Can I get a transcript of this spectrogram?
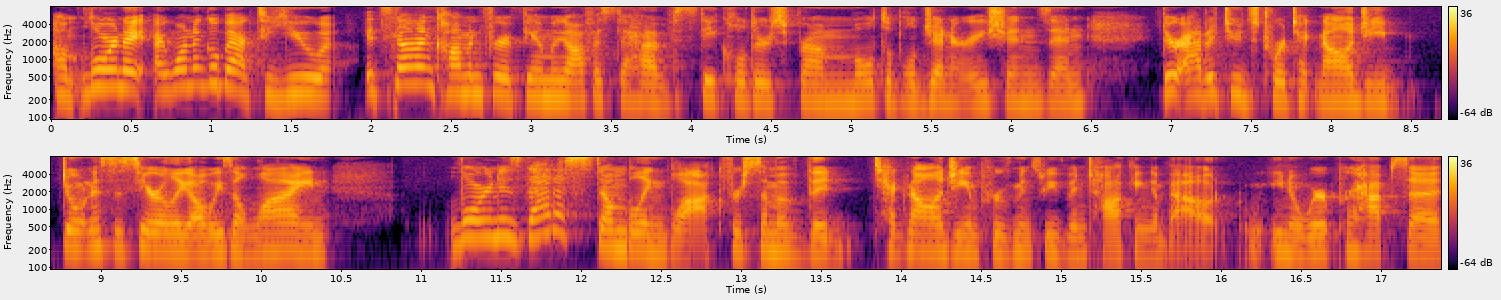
Um, Lauren, I, I want to go back to you. It's not uncommon for a family office to have stakeholders from multiple generations, and their attitudes toward technology don't necessarily always align. Lauren, is that a stumbling block for some of the technology improvements we've been talking about? You know, where perhaps a,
